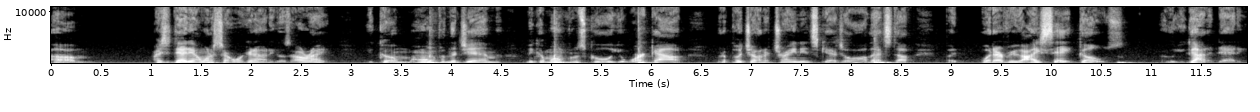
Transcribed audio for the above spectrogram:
um, I said, Daddy, I want to start working out. He goes, All right. You come home from the gym, you come home from school, you work out. I'm going to put you on a training schedule, all that stuff. But whatever I say goes. Go, You got it, Daddy.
